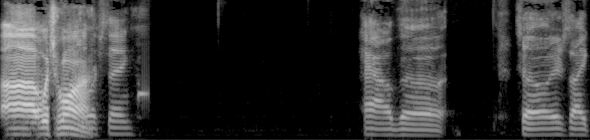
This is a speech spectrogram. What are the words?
Uh, which one? fireworks thing? How the so there's like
